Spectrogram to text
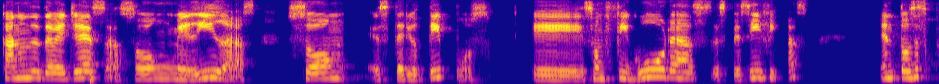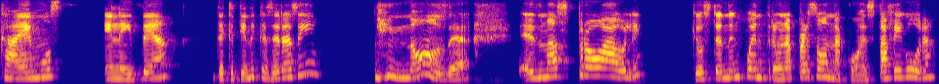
cánones de belleza, son medidas, son estereotipos, eh, son figuras específicas, entonces caemos en la idea de que tiene que ser así. Y no, o sea, es más probable que usted no encuentre una persona con esta figura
